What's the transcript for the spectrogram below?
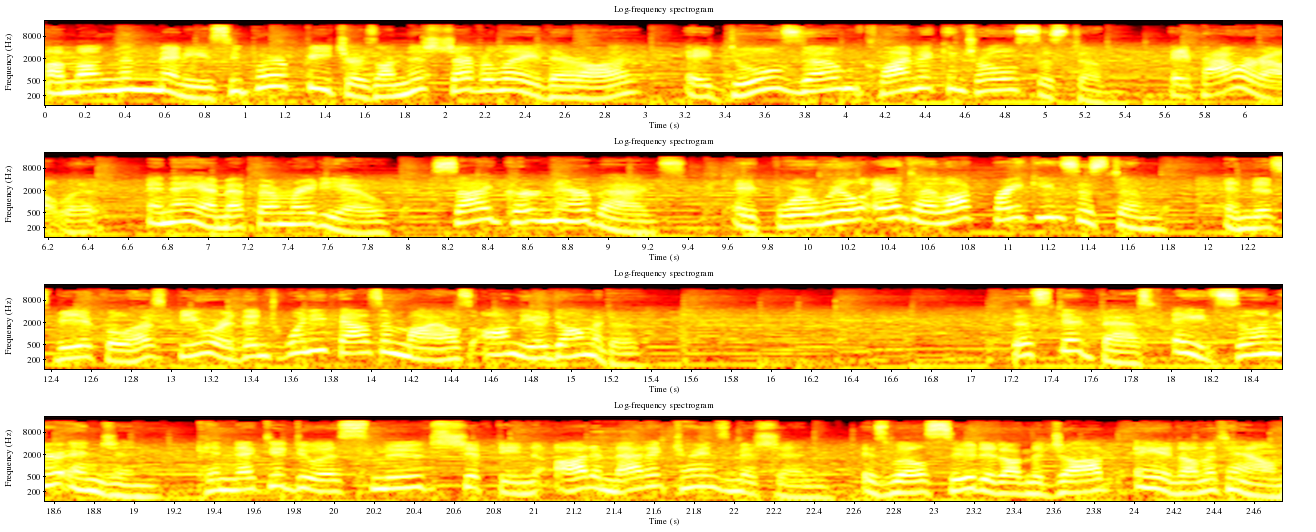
Among the many superb features on this Chevrolet there are a dual zone climate control system, a power outlet, an AM FM radio, side curtain airbags, a four-wheel anti-lock braking system, and this vehicle has fewer than 20,000 miles on the odometer. The steadfast eight-cylinder engine, connected to a smooth shifting automatic transmission, is well suited on the job and on the town.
